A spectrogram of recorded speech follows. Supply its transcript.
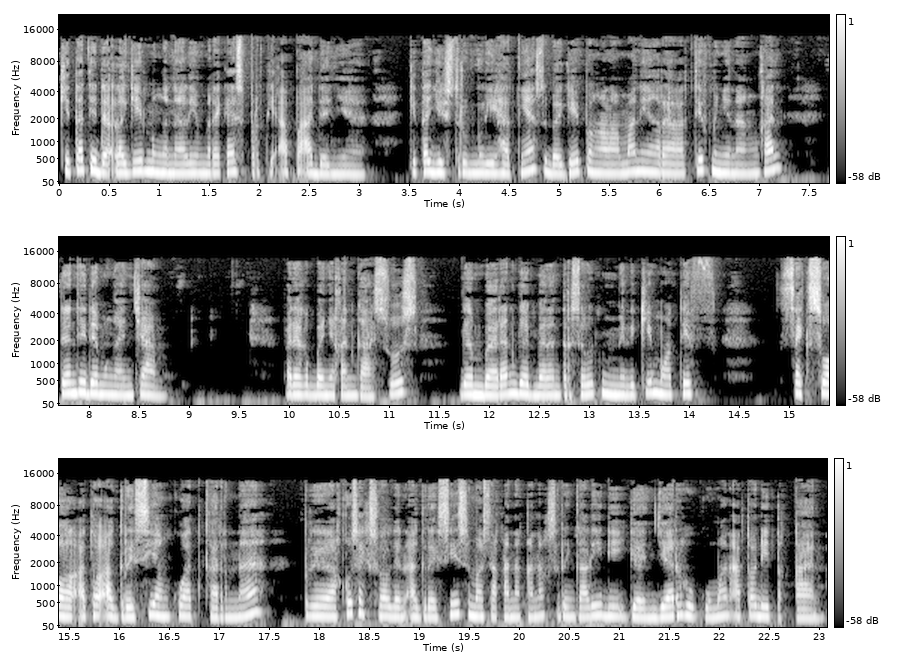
kita tidak lagi mengenali mereka seperti apa adanya. Kita justru melihatnya sebagai pengalaman yang relatif menyenangkan dan tidak mengancam. Pada kebanyakan kasus, gambaran-gambaran tersebut memiliki motif seksual atau agresi yang kuat karena perilaku seksual dan agresi semasa kanak-kanak sering kali diganjar hukuman atau ditekan.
